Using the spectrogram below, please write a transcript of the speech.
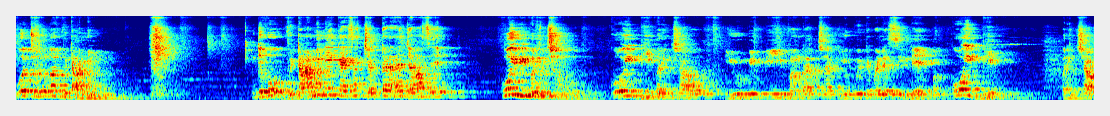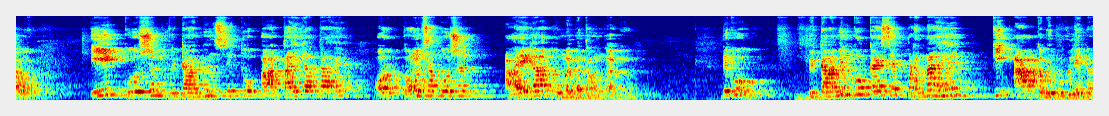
वो चलूँगा विटामिन। देखो, विटामिन एक ऐसा चैप्टर है जहाँ से कोई भी परीक्षा कोई भी परीक्षा हो यूपीपी वन रक्षक यूपी ट्रिपल एस लेट कोई भी परीक्षा हो, एक क्वेश्चन विटामिन से तो आता ही आता है और कौन सा क्वेश्चन आएगा वो मैं बताऊँगा अभी। देखो, विटामिन को कैसे पढ़ना है कि आप कभी भूले ना?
